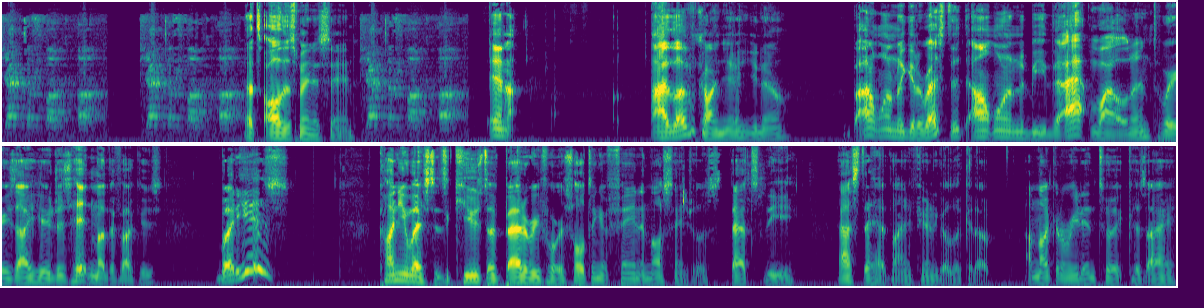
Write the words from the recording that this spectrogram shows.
Shut the fuck up. Shut the fuck up. That's all this man is saying. Shut the fuck up. And I love Kanye, you know. But I don't want him to get arrested. I don't want him to be that wildin' to where he's out here just hitting motherfuckers. But he is. Kanye West is accused of battery for assaulting a fan in Los Angeles. That's the that's the headline if you want to go look it up. I'm not gonna read into it because I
